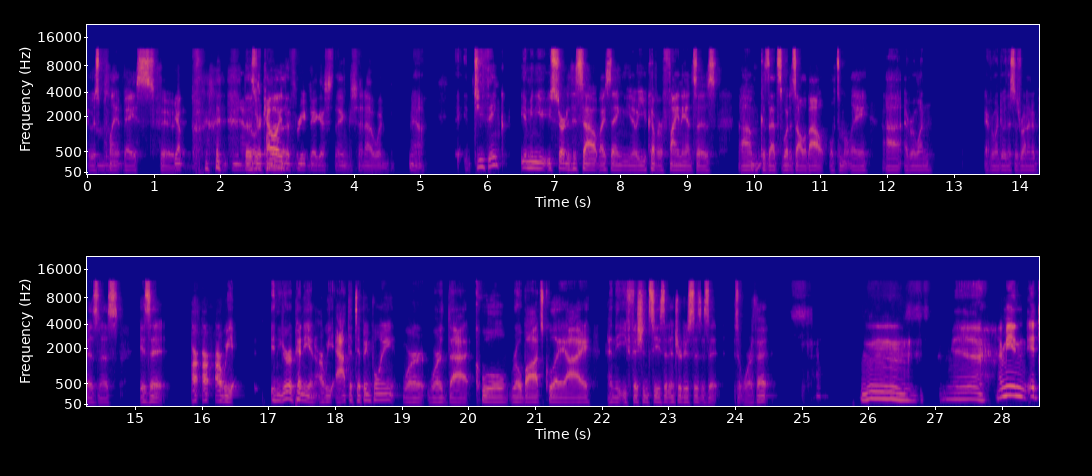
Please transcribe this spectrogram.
it was Mhm. plant-based food. Yep. Yeah, those, were probably of the three biggest things that I would yeah. do you think i mean you, you started this out by saying you know you cover finances um Mhm. because that's what it's all about ultimately uh everyone everyone doing this is running a business is it are, are are we in your opinion are we at the tipping point where where that cool robots cool ai and the efficiencies it introduces is it is it worth it Mm, yeah, I mean, it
